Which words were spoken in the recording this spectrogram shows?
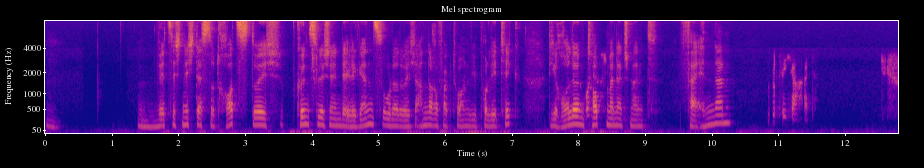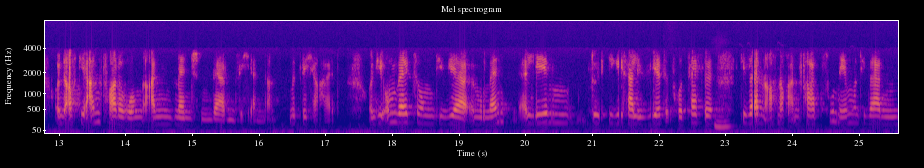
Hm. Wird sich nicht desto trotz durch künstliche Intelligenz oder durch andere Faktoren wie Politik die Rolle im Top-Management verändern? Mit Sicherheit. Und auch die Anforderungen an Menschen werden sich ändern, mit Sicherheit. Und die Umwälzungen, die wir im Moment erleben, durch digitalisierte Prozesse, mhm. die werden auch noch an Fahrt zunehmen und die werden,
